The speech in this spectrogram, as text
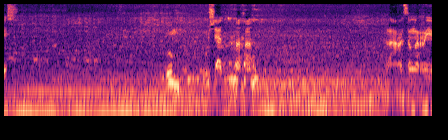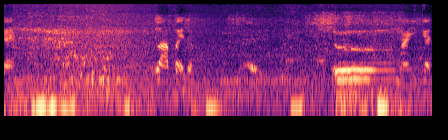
guys. Boom. Buset Langsung ngeri ya. Itu apa itu? Oh my god.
